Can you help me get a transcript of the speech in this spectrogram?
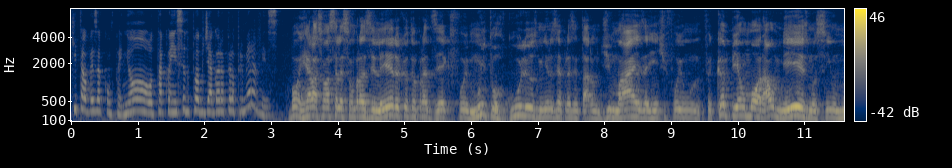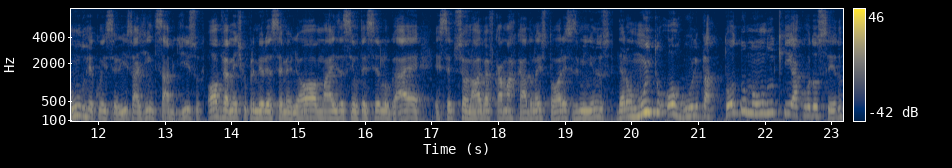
que talvez acompanhou tá conhecendo o PUBG agora pela primeira vez? Bom, em relação à seleção brasileira, o que eu tenho para dizer é que foi muito orgulho, os meninos representaram demais, a gente foi um foi campeão moral mesmo, assim, o mundo reconheceu isso, a gente sabe disso. Obviamente que o primeiro ia ser melhor, mas assim, o terceiro lugar é excepcional e vai ficar marcado na história. Esses meninos deram muito orgulho para todo mundo que acordou cedo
